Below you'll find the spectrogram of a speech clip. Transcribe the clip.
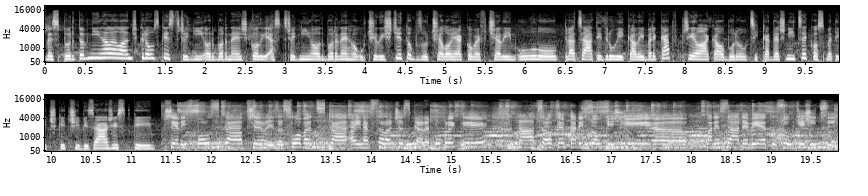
Ve sportovní hale Lančkrouské střední odborné školy a středního odborného učiliště to bzučelo jako ve včelím úlu. 22. Kaliber Cup přilákal budoucí kadeřnice, kosmetičky či vizážistky. Přijeli z Polska, přijeli ze Slovenska a jinak z celé České republiky a celkem tady soutěží 59 soutěžících.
